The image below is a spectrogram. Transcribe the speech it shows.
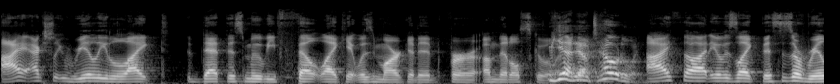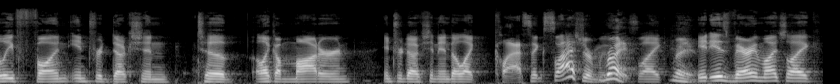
I actually really liked that this movie felt like it was marketed for a middle schooler. Yeah, no, totally. I thought it was like this is a really fun introduction to like a modern introduction into like classic slasher movies. Right, Like right. it is very much like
